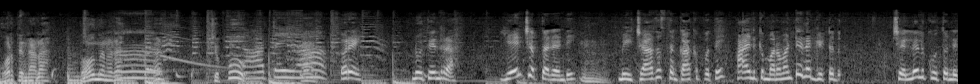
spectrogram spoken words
కూర తిన్నాడా? బాగుందన్నాడా? చెప్పు. తాతయ్య. ఒరే నువ్వు తినరా? ఏం చెప్తాడండి? మీ చాదస్తం కాకపోతే ఆయనకి మనమంటేనే గిట్టదు. చెల్లెలు కూతుర్ని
